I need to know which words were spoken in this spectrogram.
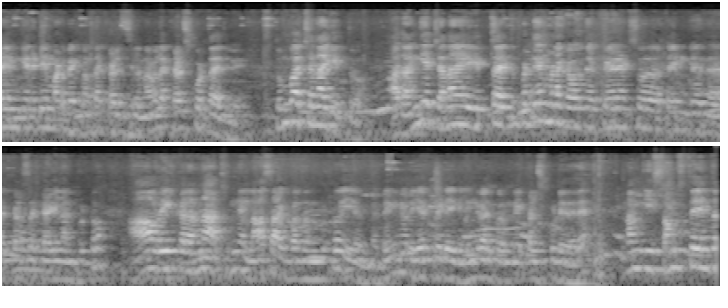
ಟೈಮ್ಗೆ ರೆಡಿ ಮಾಡ್ಬೇಕು ಅಂತ ಕಳಿಸಿಲ್ಲ. ನಾವೆಲ್ಲ ಕಳ್ಸಿಕೊಡ್ತಾ ಇದ್ವಿ. ತುಂಬಾ ಚೆನ್ನಾಗಿತ್ತು. ಅದು ಹಂಗೆ ಚೆನ್ನಾಗಿ ಇರ್ತಾ ಇತ್ತು, ಬಟ್ ಏನ್ ಮಾಡಕ್ಕಾಗುತ್ತೆ? ಪೇರೆಂಟ್ಸ್ ಟೈಮ್ಗೆ ಕಳ್ಸಕ್ಕಾಗಿಲ್ಲ ಅಂದ್ಬಿಟ್ಟು, ಆ ವೆಹಿಕಲ್ ಅನ್ನ ಸುಮ್ಮನೆ ಲಾಸ್ ಆಗ್ಬಾರ್ದು ಅಂದ್ಬಿಟ್ಟು ಬೆಂಗಳೂರು ಏರ್ ಲಿಂಗರಾಜ್ ಲಿಂಗರಾಜಪುರಂಗೆ ಕಳ್ಸಿಕೊಟ್ಟಿದ್ದಾರೆ. ನಮ್ಗೆ ಈ ಸಂಸ್ಥೆಯಿಂದ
